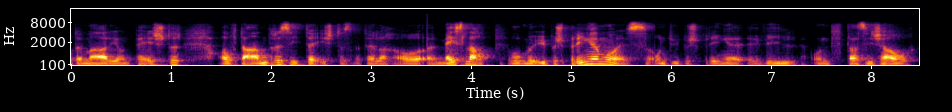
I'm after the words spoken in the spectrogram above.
oder Marion Pester. Auf der anderen Seite ist das natürlich auch ein Messlatte, wo man überspringen muss und überspringen will. Und das ist auch,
